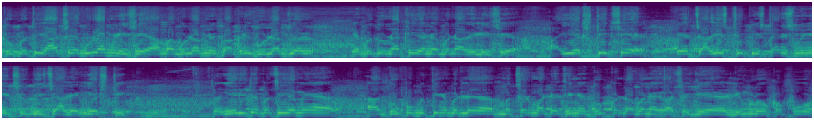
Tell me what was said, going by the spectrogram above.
ધૂપબત્તી આ છે ગુલાબની છે. આમાં ગુલાબની પાકડી ગુલાબજળ એ બધું નાખી અને બનાવેલી છે. આ એક સ્ટીક છે, એ ચાલીસથી પિસ્તાલીસ મિનિટ સુધી ચાલે એક સ્ટીક તો એ રીતે પછી અમે આ ધૂપબત્તીને બદલે મચ્છર માટે થઈને ધૂપકંડા બનાવ્યા છે, જે લીમડો, કપૂર,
